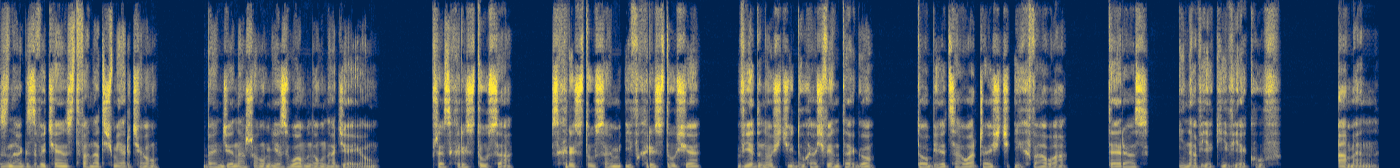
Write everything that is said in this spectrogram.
znak zwycięstwa nad śmiercią, będzie naszą niezłomną nadzieją. Przez Chrystusa, z Chrystusem i w Chrystusie, w jedności Ducha Świętego, Tobie cała cześć i chwała, teraz i na wieki wieków. Amen.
